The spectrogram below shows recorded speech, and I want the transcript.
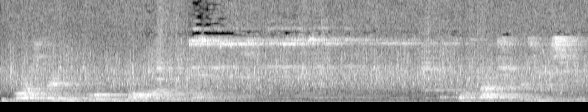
Because they you go beyond the problem. Compassion is missing.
